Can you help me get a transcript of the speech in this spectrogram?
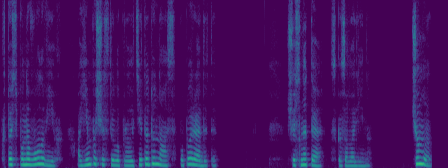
Хтось поневолив їх, а їм пощастило прилетіти до нас, попередити. Щось не те, сказала Ліна. Чому?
